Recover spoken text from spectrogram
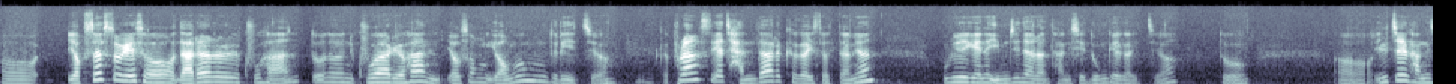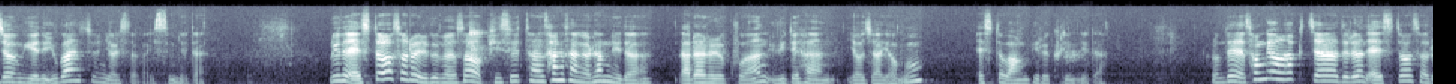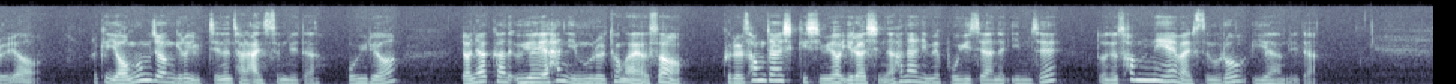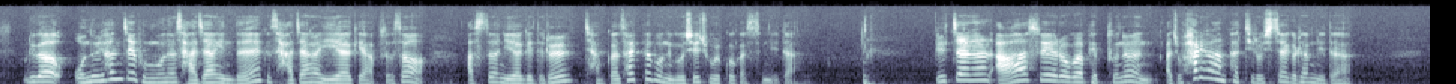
어, 역사 속에서 나라를 구한 또는 구하려 한 여성 영웅들이 있죠. 그러니까 프랑스에 잔다르크가 있었다면 우리에게는 임진왜란 당시에 농계가 있죠. 또 어, 일제 강점기에는 유관순 열사가 있습니다. 우리는 에스더서를 읽으면서 비슷한 상상을 합니다. 나라를 구한 위대한 여자 영웅 에스더 왕비를 그립니다. 그런데 성경학자들은 에스더서를요 그렇게 영웅전기로 읽지는 잘 않습니다. 오히려 연약한 의회의 한 인물을 통하여서 그를 성장시키시며 일하시는 하나님의 보이지 않는 임재 또는 섭리의 말씀으로 이해합니다. 우리가 오늘 현재 본문은 4장인데 그 4장을 이해하기에 앞서서 앞선 이야기들을 잠깐 살펴보는 것이 좋을 것 같습니다. 1장은 아하수에로가 베푸는 아주 화려한 파티로 시작을 합니다.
